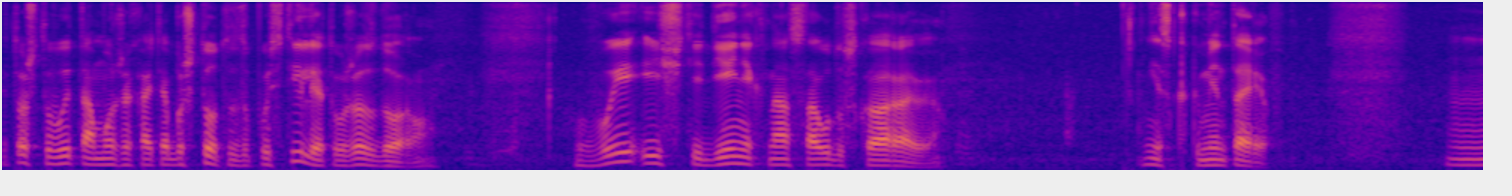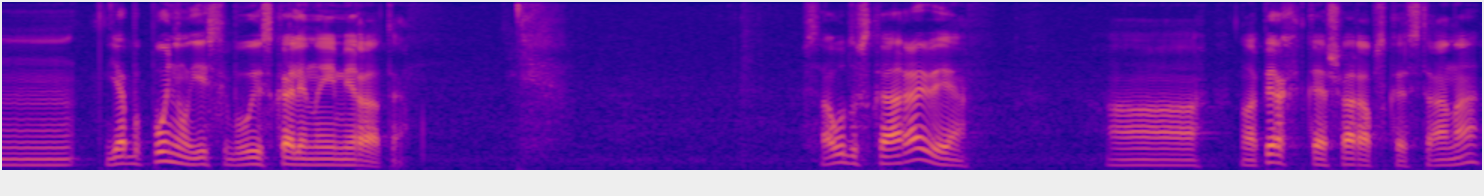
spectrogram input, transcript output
И то, что вы там уже хотя бы что-то запустили, это уже здорово. Вы ищете денег на Саудовскую Аравию. Несколько комментариев. Я бы понял, если бы вы искали на Эмираты. Саудовская Аравия, а, ну, во-первых, это, конечно, арабская страна,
